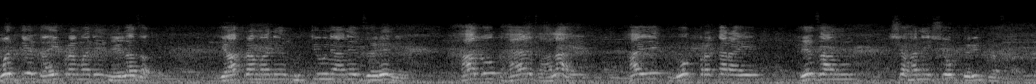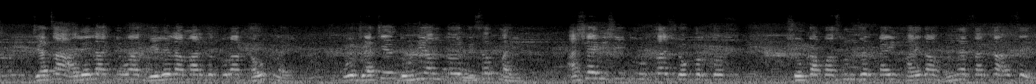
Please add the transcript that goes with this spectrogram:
वद्य गायीप्रमाणे नेला जातो. याप्रमाणे मृत्यूने आणि जरेने हा लोक घायाळ झाला आहे हा एक लोक प्रकार आहे हे जाणून शहाने शोक करीत नसतात. ज्याचा आलेला किंवा गेलेला मार्ग तुला ठाऊक नाही व ज्याचे दोन्ही अंत दिसत नाही अशाविषयी तू उठता शोक करतोस. शोकापासून जर काही फायदा होण्यासारखा असेल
